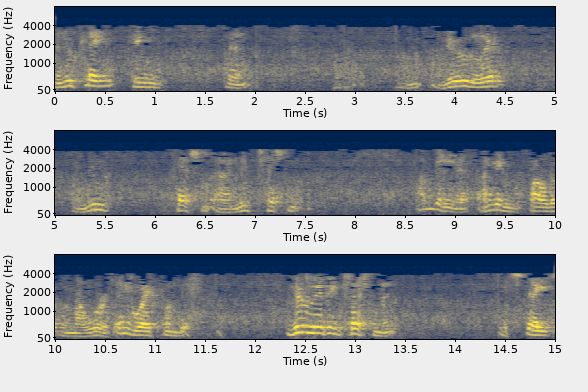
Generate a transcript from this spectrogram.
The New King, King the New Lit, New Testament, uh, New Testament. I'm getting I'm getting fouled up with my words. Anyway, from the New Living Testament, it states,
